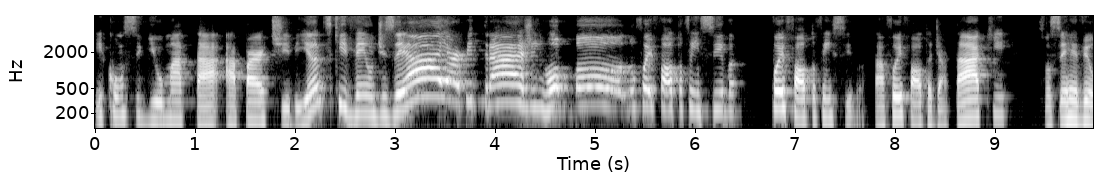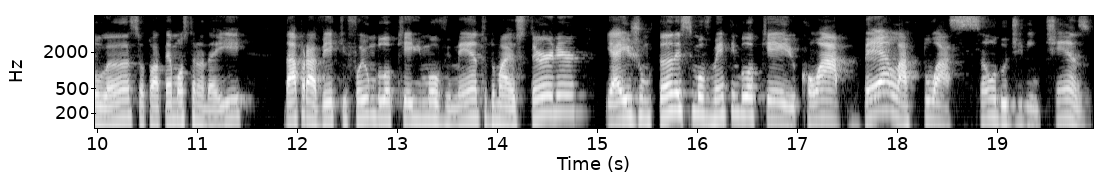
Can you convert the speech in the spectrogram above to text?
e conseguiu matar a partida. E antes que venham dizer, ai, arbitragem, roubou, não foi falta ofensiva, foi falta ofensiva, tá? Foi falta de ataque. Se você rever o lance, eu tô até mostrando aí, dá para ver que foi um bloqueio em movimento do Miles Turner e aí, juntando esse movimento em bloqueio com a bela atuação do Di Vincenzo,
